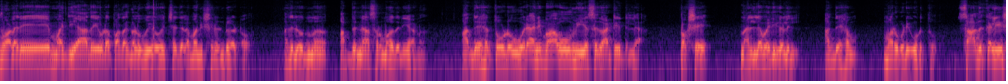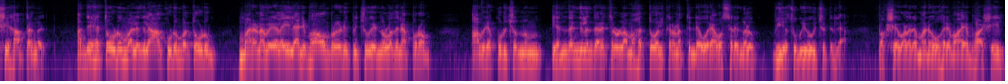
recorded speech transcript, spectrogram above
വളരെ മര്യാദയുടെ പദങ്ങൾ ഉപയോഗിച്ച ചില മനുഷ്യരുണ്ട് കേട്ടോ. അതിലൊന്ന് അബ്ദുൽ നാസർ മദനിയാണ്. അദ്ദേഹത്തോട് ഒരനുഭാവവും വി എസ് കാട്ടിയിട്ടില്ല. പക്ഷേ നല്ല വരികളിൽ അദ്ദേഹം മറുപടി കൊടുത്തു. സാദിഖ് അലി ഷിഹാബ് തങ്ങൾ അദ്ദേഹത്തോടും അല്ലെങ്കിൽ ആ കുടുംബത്തോടും മരണവേളയിൽ അനുഭാവം പ്രകടിപ്പിച്ചു എന്നുള്ളതിനപ്പുറം അവരെക്കുറിച്ചൊന്നും എന്തെങ്കിലും തരത്തിലുള്ള മഹത്വവൽക്കരണത്തിന്റെ ഒരവസരങ്ങളും വി എസ് ഉപയോഗിച്ചിട്ടില്ല. പക്ഷേ വളരെ മനോഹരമായ ഭാഷയിൽ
